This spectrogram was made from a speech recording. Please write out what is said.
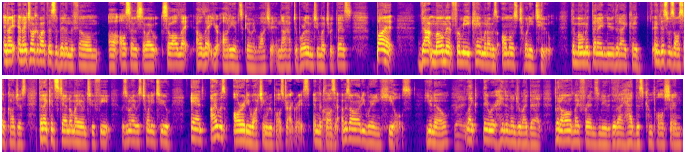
and I and I talk about this a bit in the film uh, also. So I so I'll let I'll let your audience go and watch it and not have to bore them too much with this. But that moment for me came when I was almost 22. The moment that I knew that I could, and this was all subconscious, that I could stand on my own two feet was when I was 22. And I was already watching RuPaul's Drag Race in the closet. I was already wearing heels, you know? Right. Like they were hidden under my bed. But all of my friends knew that I had this compulsion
